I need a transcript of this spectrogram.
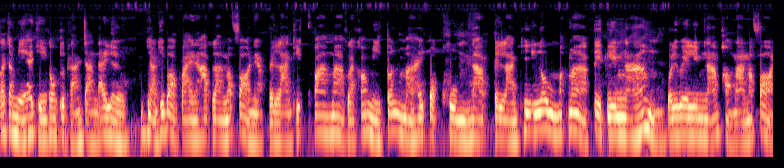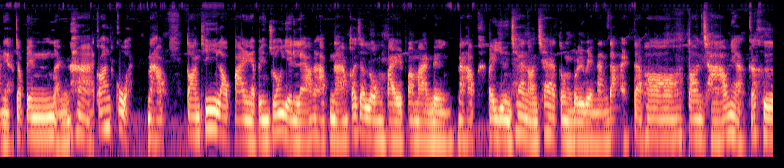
ก็จะมีให้ทิ้งตรงจุดล้างจานได้เลย อย่างที่บอกไปนะครับร้านมะฟอร์เนี่ยเป็นร้านที่กว้างมาก แล้วก็มีต้นไม้ปกคลุมนะครับเป็นร้านที่ล่มมากๆ ติดริมน้ำบริเวณริมน้ำของร้านมะฟอร์เนี่ยจะเป็นเหมือนหาดก้อนกรวด นะครับ ตอนที่เราไปเนี่ยเป็นช่วงเย็นแล้วนะครับ น้ำก็จะลงไปประมาณหนึ่งนะครับ ไปยืนแช่นอนแช่ตรงบริเวณนั้นได้ แต่พอตอนเช้าเนี่ยก็คือ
